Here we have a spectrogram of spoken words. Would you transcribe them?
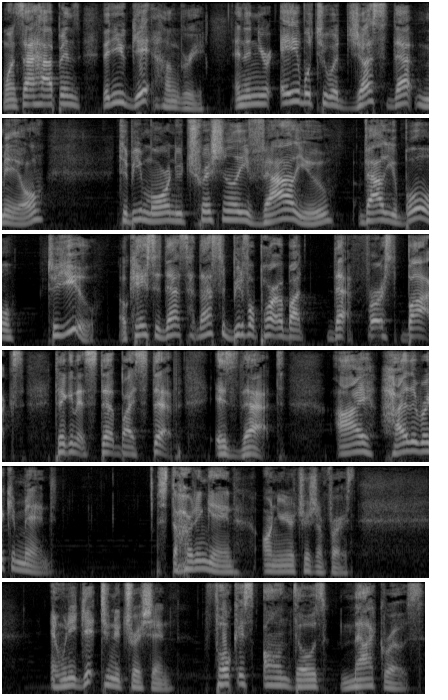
Once that happens, then you get hungry and then you're able to adjust that meal to be more nutritionally value valuable to you. Okay, so that's that's the beautiful part about that first box, taking it step by step, is that I highly recommend starting in on your nutrition first. And when you get to nutrition, focus on those macros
